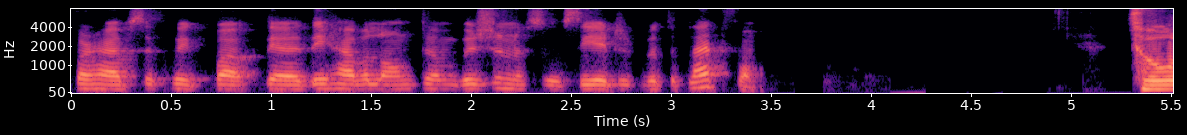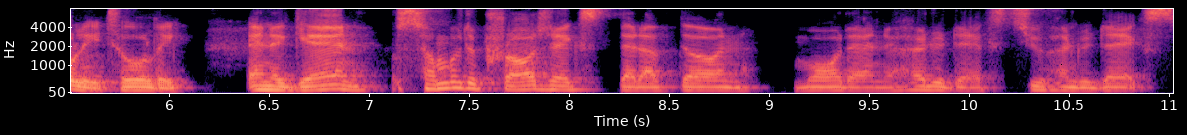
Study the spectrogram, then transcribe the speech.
perhaps a quick buck there. They have a long-term vision associated with the platform. Totally, totally. And again, some of the projects that I've done more than 100x, 200x,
